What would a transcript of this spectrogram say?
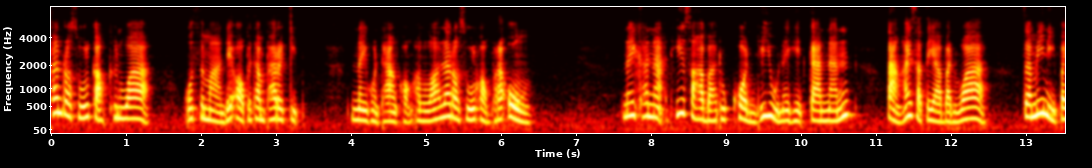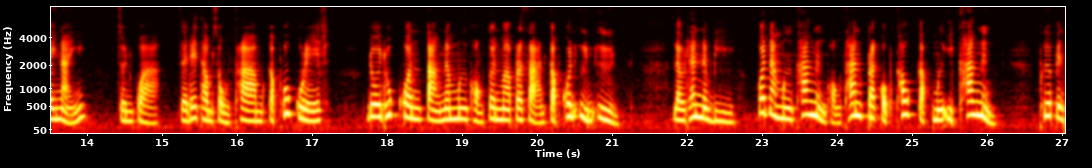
ท่านรอซูลกล่าวขึ้นว่าอุสมานได้ออกไปทำภารกิจ ในหนทางของอัลลอฮ์และรอซูลของพระองค์ ในขณะที่สหบาทุกคนที่อยู่ในเหตุการณ์นั้น ต่างให้สัตยาบันว่า จะไม่หนีไปไหน จนกว่าจะได้ทำสงครามกับพวกกุเรช โดยทุกคนต่างนำมือของตนมาประสานกับคนอื่นๆ แล้วท่านนบีก็นำมือข้างหนึ่งของท่านประกบเข้ากับมืออีกข้างหนึ่ง เพื่อเป็น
